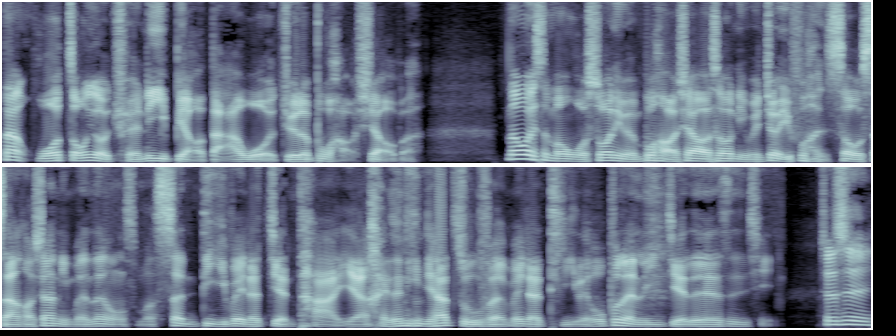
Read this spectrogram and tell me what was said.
那我总有权利表达我觉得不好笑吧？那为什么我说你们不好笑的时候，你们就一副很受伤，好像你们那种什么圣地被人践踏一样，还是你家祖坟被人踢了？我不能理解这件事情。就是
